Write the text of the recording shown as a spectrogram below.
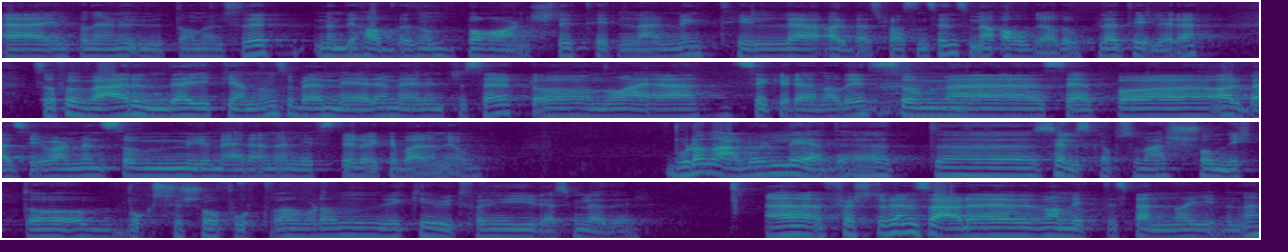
eh, imponerende utdannelser, men de hadde en sånn barnslig tilnærming til eh, arbeidsplassen sin som jeg aldri hadde opplevd tidligere. Så for hver runde jeg gikk gjennom, så ble jeg mer og mer interessert, og nå er jeg sikkert en av de som eh, ser på arbeidsgiveren min som mye mer enn en livsstil, og ikke bare en jobb. Hvordan er det å lede et uh, selskap som er så nytt og vokser så fort? Hvordan, hvilke utfordringer gir det som leder? Eh, først og fremst er det vanvittig spennende og givende.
